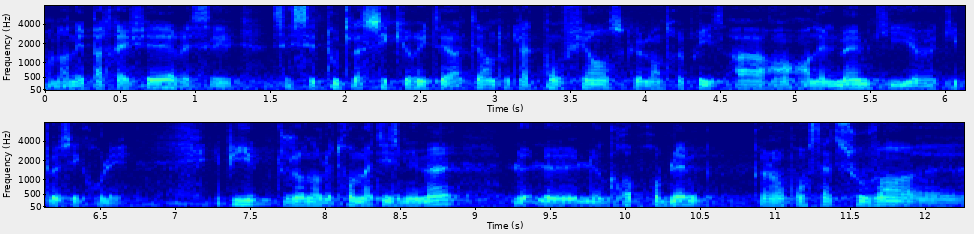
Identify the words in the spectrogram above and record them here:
on n'en est pas très fier et c'est toute la sécurité interne, toute la confiance que l'entreprise a en, elle-même euh, qui, peut s'écrouler. Et puis, toujours dans le traumatisme humain, le, gros problème que l'on constate souvent, euh,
